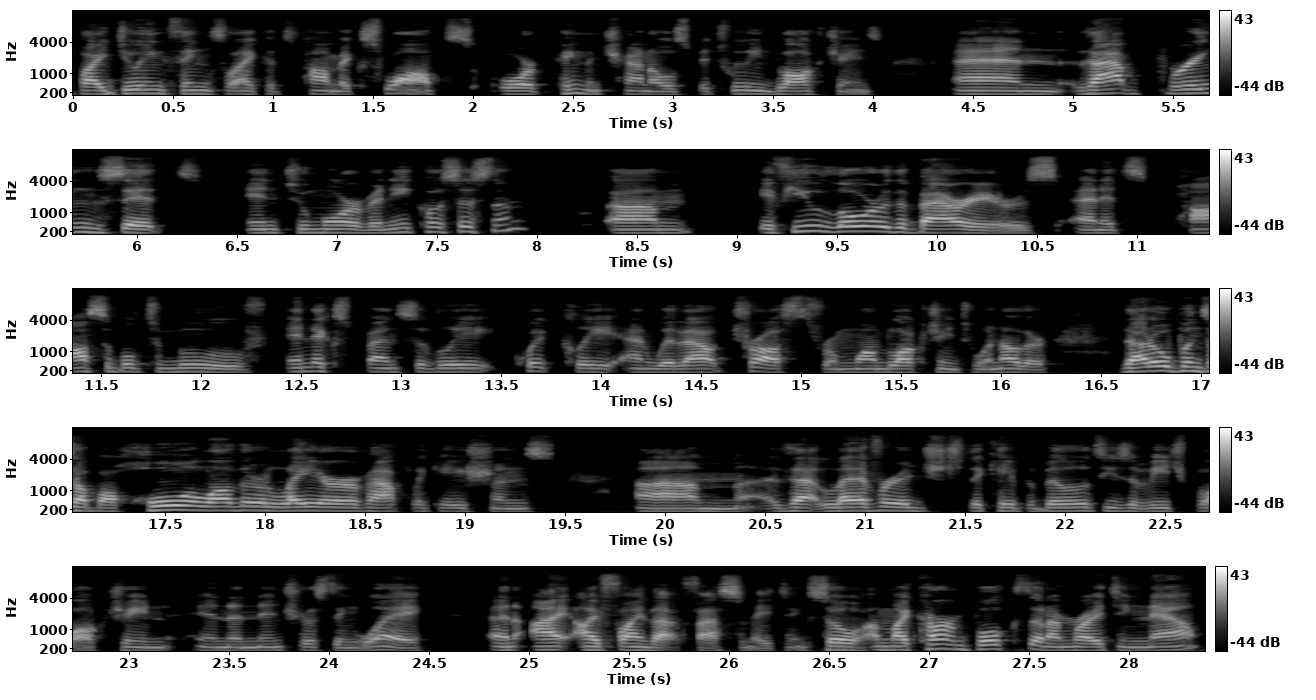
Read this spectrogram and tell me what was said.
by doing things like atomic swaps or payment channels between blockchains. And that brings it into more of an ecosystem. Um, if you lower the barriers and it's possible to move inexpensively, quickly, and without trust from one blockchain to another, that opens up a whole other layer of applications um, that leverage the capabilities of each blockchain in an interesting way. And I, I find that fascinating. So, mm-hmm. my current book that I'm writing now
